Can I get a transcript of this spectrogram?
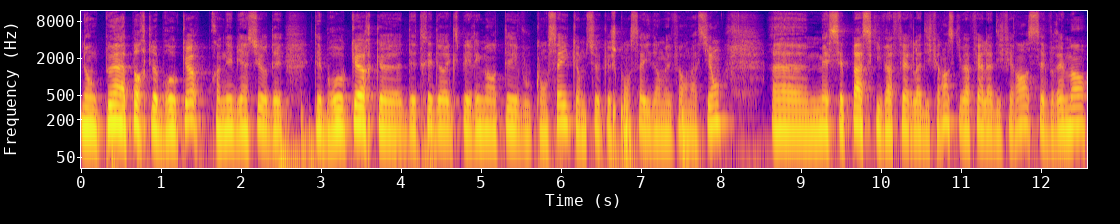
Donc peu importe le broker, prenez bien sûr des, des, brokers que des traders expérimentés vous conseillent comme ceux que je conseille dans mes formations. Euh, mais ce n'est pas ce qui va faire la différence. Ce qui va faire la différence c'est vraiment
